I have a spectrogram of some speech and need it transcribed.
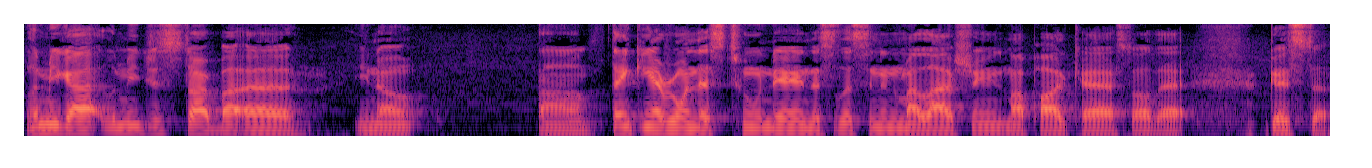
Let me got let me just start by uh, you know, um, thanking everyone that's tuned in, that's listening to my live streams, my podcast, all that good stuff.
